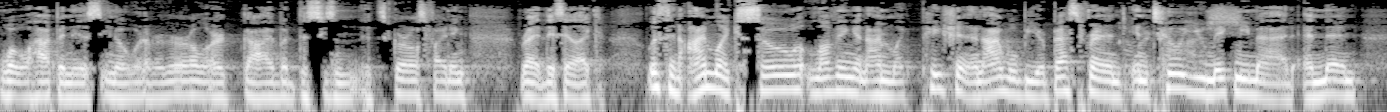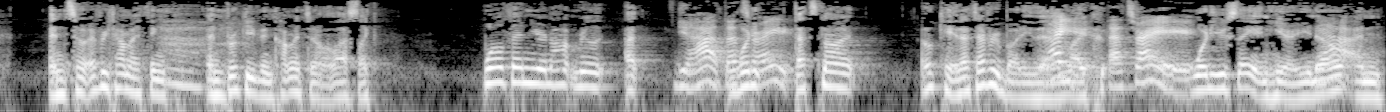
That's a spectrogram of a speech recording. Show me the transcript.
what will happen is you know whatever girl or guy but this season it's girls fighting right they say like listen i'm like so loving and i'm like patient and i will be your best friend Oh until you make me mad and then and so every time i think and brooke even commented on it last like well then you're not really I, yeah, that's what- right. that's not okay that's everybody then right. like that's right. what are you saying here? You know, Yeah. and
